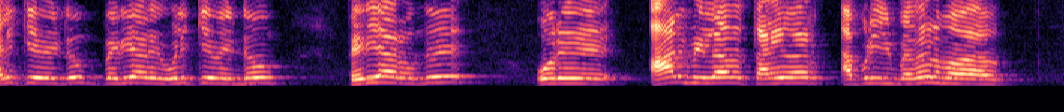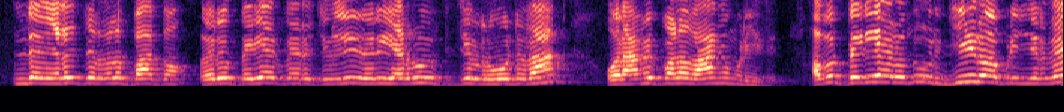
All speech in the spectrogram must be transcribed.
அழிக்க வேண்டும் பெரியாரை ஒழிக்க வேண்டும். பெரியார் வந்து ஒரு ஆளுமை இல்லாத தலைவர் அப்படி என்பதை நம்ம இந்த இடைத்தேர்தலில் பார்த்தோம். வெறும் பெரியார் பேரை சொல்லி வெறும் இரநூத்தி சில்லற ஓட்டு தான் ஒரு அமைப்பால் வாங்க முடியுது. அப்போ பெரியார் வந்து ஒரு ஜீரோ அப்படிங்கிறத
